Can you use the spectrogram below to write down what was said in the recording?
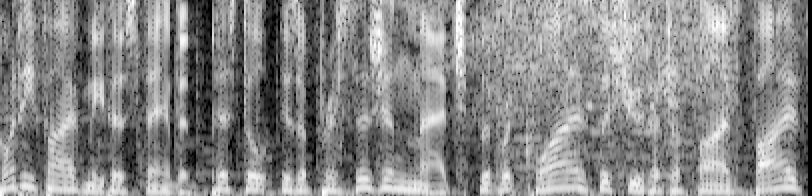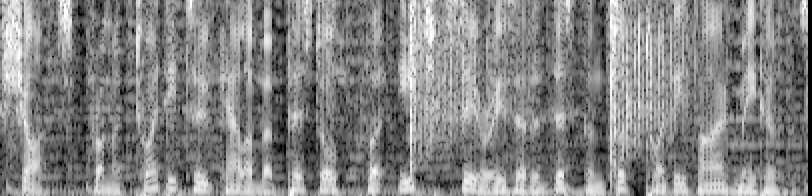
25 meter standard pistol is a precision match that requires the shooter to fire 5 shots from a 22 caliber pistol for each series at a distance of 25 meters.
